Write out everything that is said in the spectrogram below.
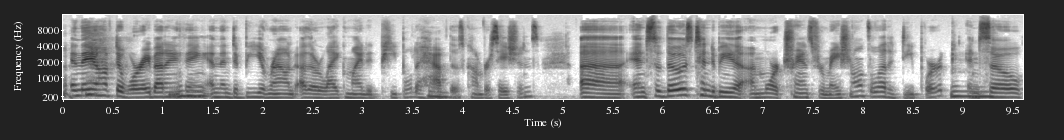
and they don't have to worry about anything Mm-hmm. and then to be around other like-minded people to have Mhm. those conversations uh, and so those tend to be a, a more transformational it's a lot of deep work and so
